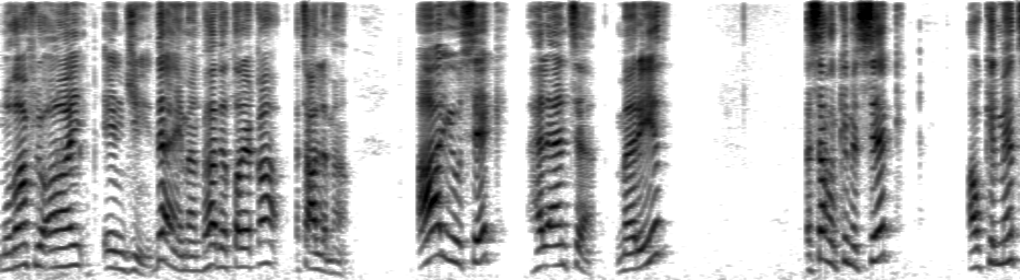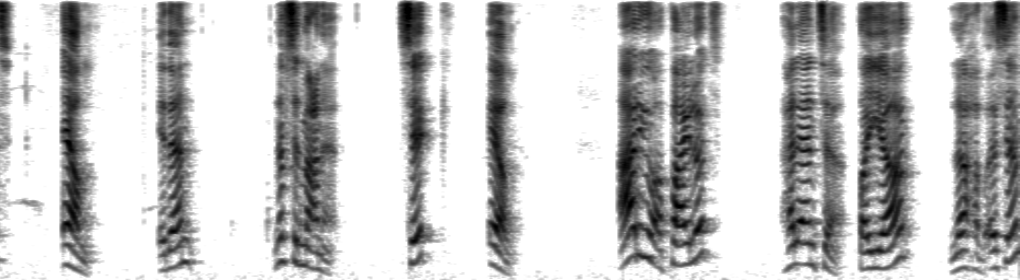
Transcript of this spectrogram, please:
مضاف له جي دائما بهذه الطريقة أتعلمها. are you sick هل أنت مريض؟ أستخدم كلمة sick أو كلمة ill اذا نفس المعنى. sick ill are you a pilot هل أنت طيار؟ لاحظ اسم.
